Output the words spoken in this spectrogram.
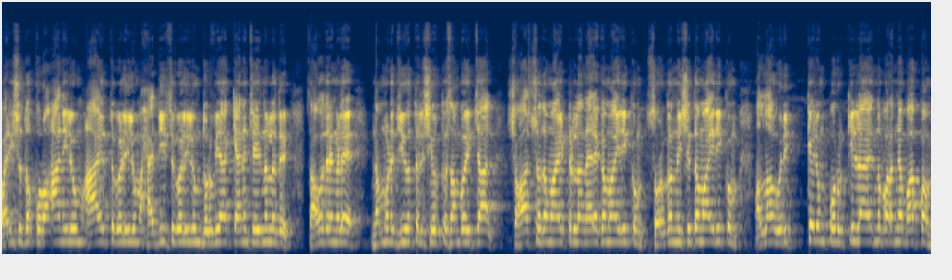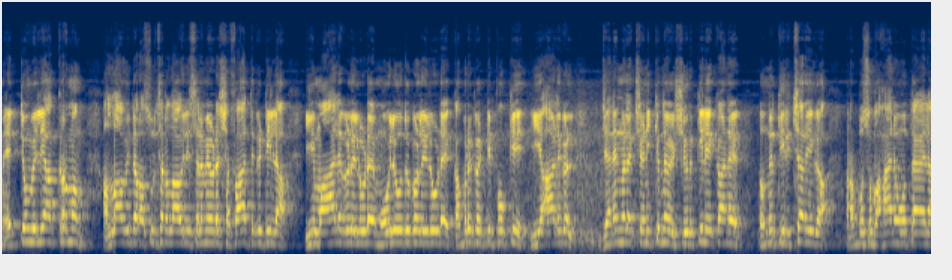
പരിശുദ്ധ ഖുർആാനിലും ആയത്തുകളിലും ഹദീസുകളിലും ദുർവ്യാഖ്യാനം ചെയ്യുന്നുള്ളത്. സഹോദരങ്ങളെ നമ്മുടെ ജീവിതത്തിൽ ശുർക്ക് സംഭവിച്ചാൽ ശാശ്വതമായിട്ടുള്ള നരകമായിരിക്കും സ്വർഗം നിഷിദ്ധമായിരിക്കും. അള്ളാഹ് ഒരിക്കലും പൊറുക്കില്ല എന്ന് പറഞ്ഞ പാപ്പം ഏറ്റവും വലിയ അക്രമം അള്ളാഹുവിന്റെ റസൂൽ സല്ലല്ലാഹു അലൈഹി ഷഫാത്ത് കിട്ടില്ല. ഈ മാലകളിലൂടെ മൗലിദുകളിലൂടെ മൗലൂദുകളിലൂടെ കബർ കെട്ടിപ്പൊക്കി ഈ ആളുകൾ ജനങ്ങളെ ക്ഷണിക്കുന്നത് ഷിർക്കിലേക്കാണ് ഒന്ന് തിരിച്ചറിയുക. റബ്ബു സുബഹാനുത്തായാല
